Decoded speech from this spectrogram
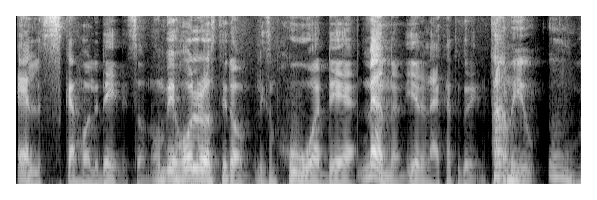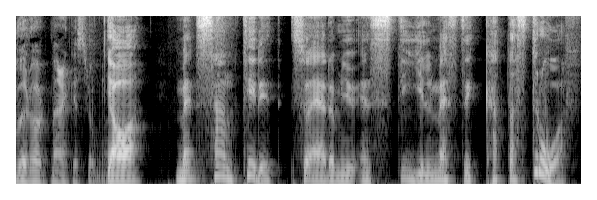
älskar Harley Davidson. Om vi håller oss till de liksom HD-männen i den här kategorin. De är ju oerhört märkestrogna. Ja, men samtidigt så är de ju en stilmässig katastrof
